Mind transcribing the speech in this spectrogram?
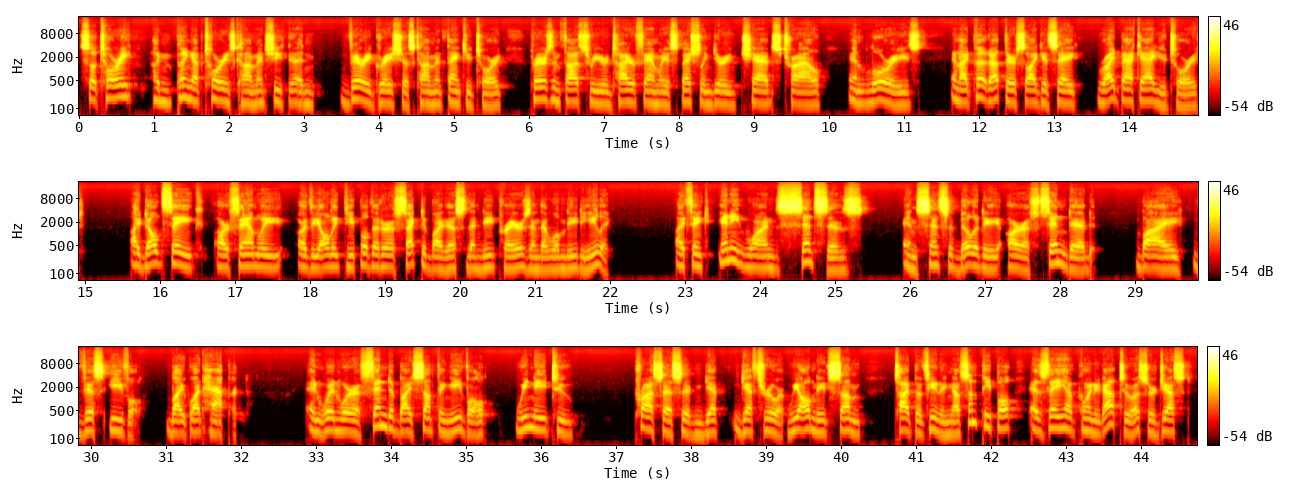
So Tori, I'm putting up Tori's comment. She and very gracious comment. Thank you, Tori. Prayers and thoughts for your entire family, especially during Chad's trial and Lori's. And I put it up there so I could say right back at you, Tori. I don't think our family are the only people that are affected by this that need prayers and that will need healing. I think anyone's senses and sensibility are offended by this evil, by what happened. And when we're offended by something evil, we need to process it and get get through it. We all need some type of healing. Now, some people, as they have pointed out to us, are just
